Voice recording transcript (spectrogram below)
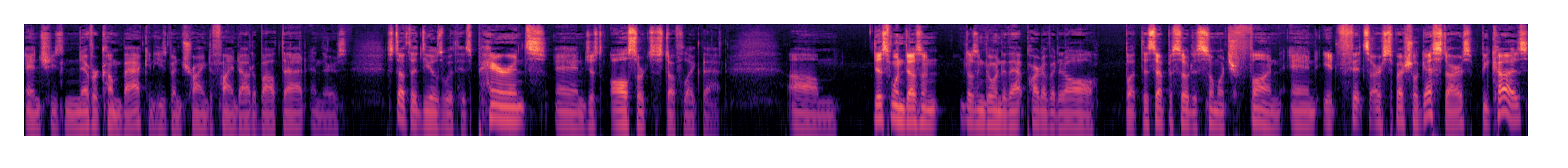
and she's never come back, and he's been trying to find out about that. And there's stuff that deals with his parents and just all sorts of stuff like that. Um, this one doesn't doesn't go into that part of it at all. But this episode is so much fun, and it fits our special guest stars because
